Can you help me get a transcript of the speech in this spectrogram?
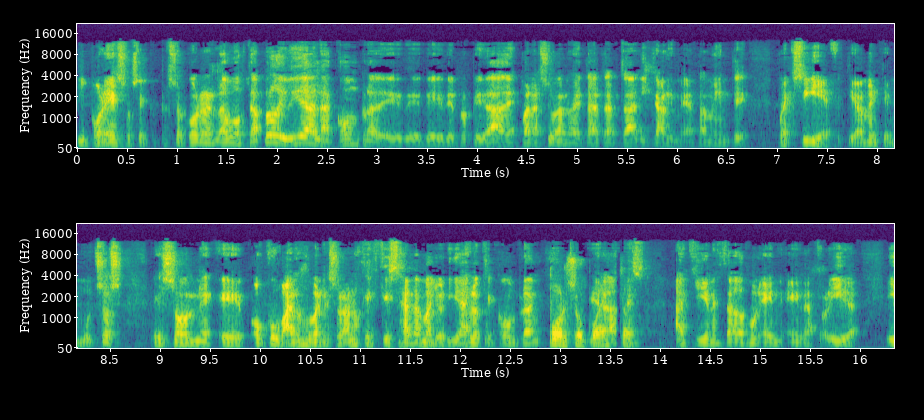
y por eso se empezó a correr la voz. Está prohibida la compra de, propiedades para ciudadanos de tal, tal, tal, y claro, inmediatamente, pues sí, efectivamente, muchos eh, son eh, o cubanos o venezolanos, que es quizás la mayoría de los que compran por supuesto aquí en Estados Unidos, en, la Florida. Y,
